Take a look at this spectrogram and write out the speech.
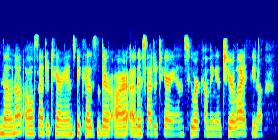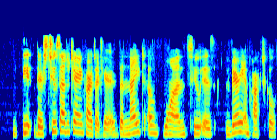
No, not all Sagittarians, because there are other Sagittarians who are coming into your life. You know, the, there's two Sagittarian cards out here. The Knight of Wands, who is very impractical,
